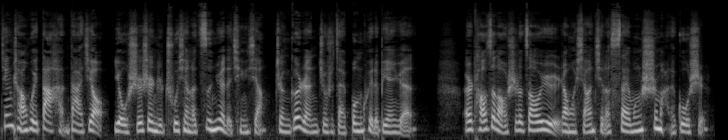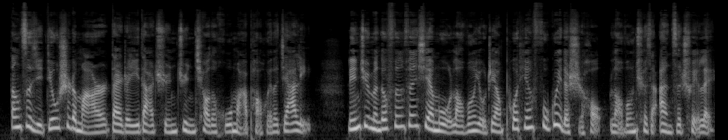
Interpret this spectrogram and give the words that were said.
经常会大喊大叫，有时甚至出现了自虐的倾向，整个人就是在崩溃的边缘。而桃子老师的遭遇让我想起了塞翁失马的故事。当自己丢失的马儿带着一大群俊俏的胡马跑回了家里，邻居们都纷纷羡慕老翁有这样泼天富贵的时候，老翁却在暗自垂泪，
